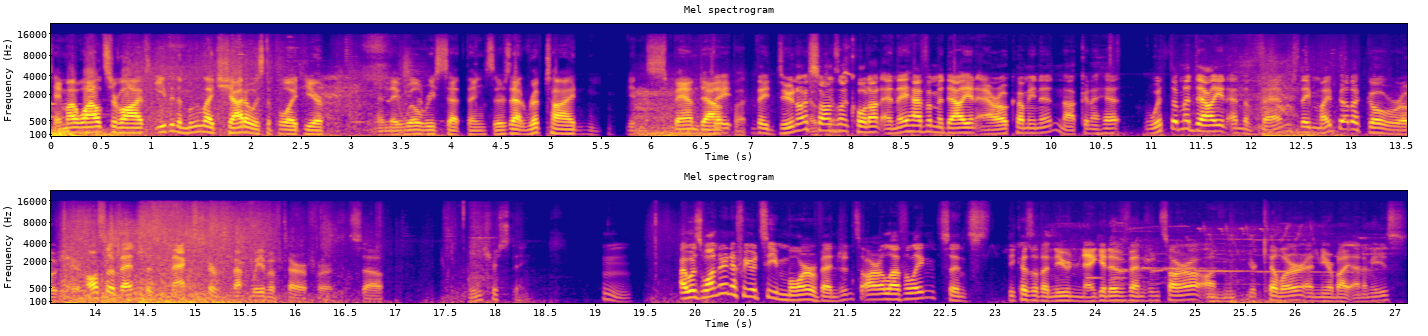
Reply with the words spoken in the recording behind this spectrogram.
Tame My Wild survives. Even the Moonlight Shadow is deployed here, and they will reset things. There's that Riptide getting spammed out, They, but they do know no songs on cooldown, and they have a Medallion Arrow coming in, not going to hit. With the Medallion and the Venge, they might be able to go Rosh here. Also, Venge has max ter- Wave of Terror first, so... interesting. Hmm. I was wondering if we would see more Vengeance Aura leveling, since because of the new negative Vengeance Aura on Mm-hmm. your killer and nearby enemies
